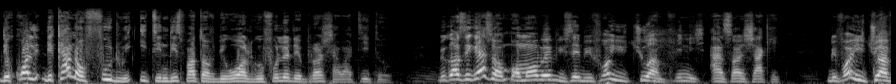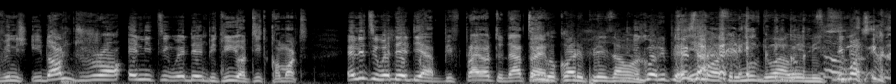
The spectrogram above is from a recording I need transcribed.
the quality the kind of food we eat in this part of the world go follow the brush our teeth o because e get some wey be say before you chew am finish and some shaki before you chew am finish you don draw anything wey dey in between your teeth comot anything wey dey there be prior to that He time go come replace that one. he go replace He that must remove the one wey meet. he must he go,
